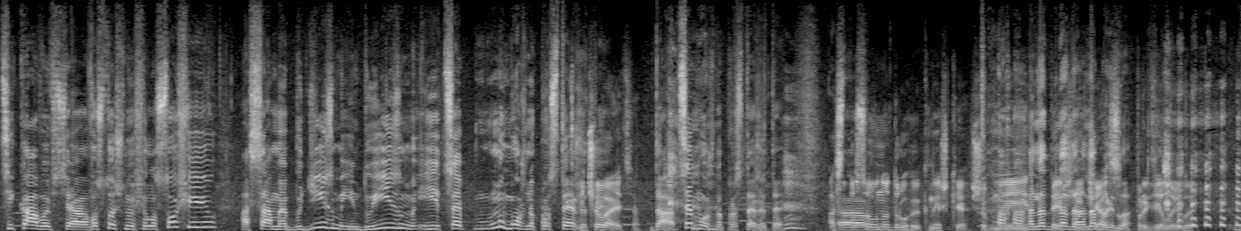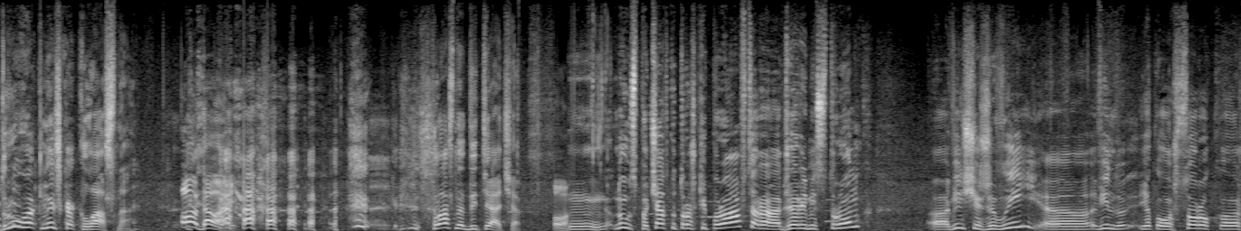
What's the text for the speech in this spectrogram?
цікавився восточною філософією, а саме буддізм, індуїзм, і це ну, можна простежити. Відчувається. Да, це можна простежити. А стосовно другої книжки, щоб ми Ха-ха, на- теж на- їй час набридло. приділили. Друга книжка класна. О, давай! Класна дитяча. О. М, Ну, спочатку трошки про автора. Джеремі Стронг. Е, Він ще живий. е, Він якого ж 40, е,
